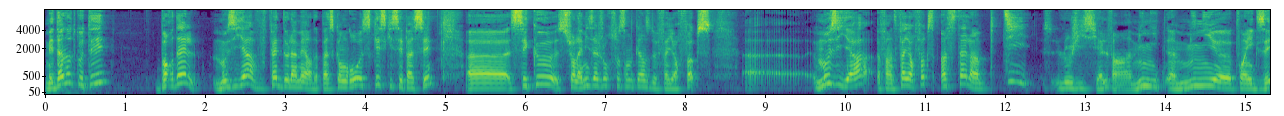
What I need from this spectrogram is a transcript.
Mais d'un autre côté, bordel, Mozilla, vous faites de la merde. Parce qu'en gros, qu'est-ce qui s'est passé euh, C'est que sur la mise à jour 75 de Firefox, Mozilla, enfin Firefox installe un petit logiciel, enfin un mini, un mini.exe, euh,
